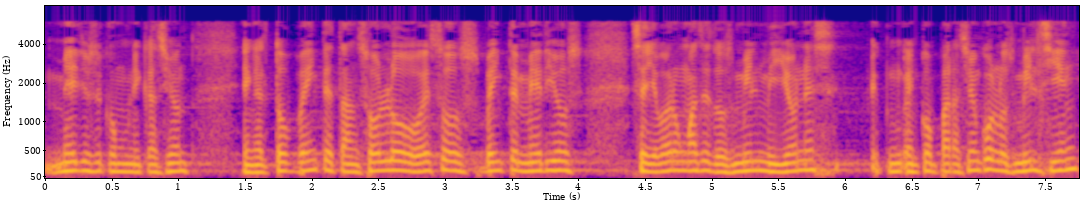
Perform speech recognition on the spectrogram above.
medios de comunicación en el top 20. Tan solo esos 20 medios se llevaron más de 2 mil millones en comparación con los 1.100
